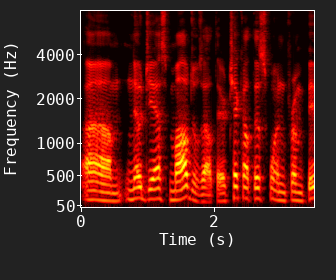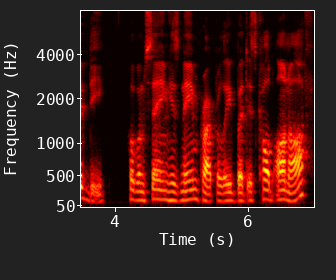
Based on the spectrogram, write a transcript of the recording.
um, Node.js modules out there. Check out this one from fivdi. Hope I'm saying his name properly, but it's called On-Off.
